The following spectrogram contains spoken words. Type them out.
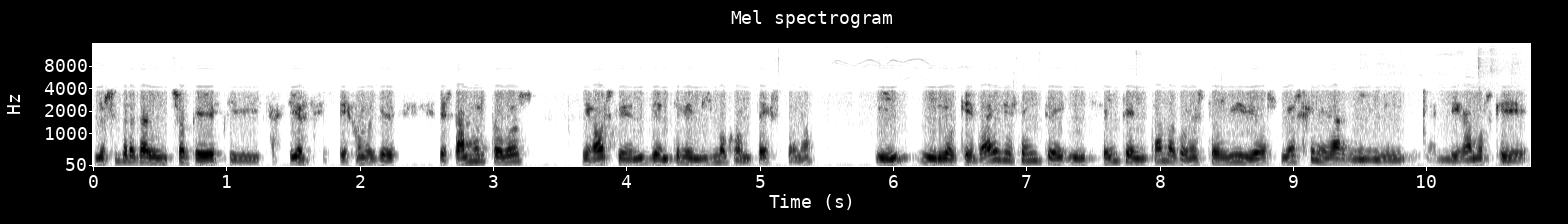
No se trata de un choque de civilizaciones, digamos que estamos todos, digamos que dentro del mismo contexto, ¿no? Y, lo que Daesh está, está, intentando con estos vídeos no es generar, digamos que,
